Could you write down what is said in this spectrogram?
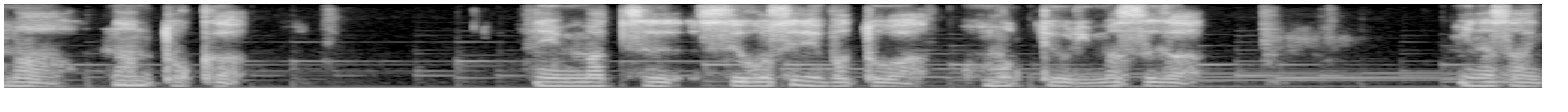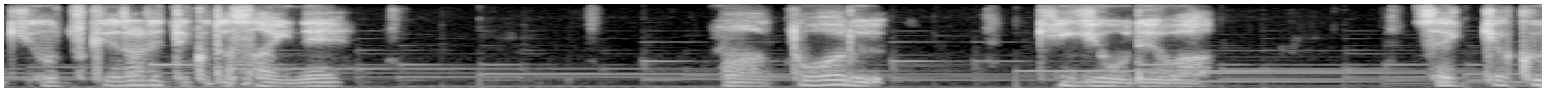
まあ、なんとか年末過ごせればとは思っておりますが、皆さん気をつけられてくださいね。まあ、とある企業では、接客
